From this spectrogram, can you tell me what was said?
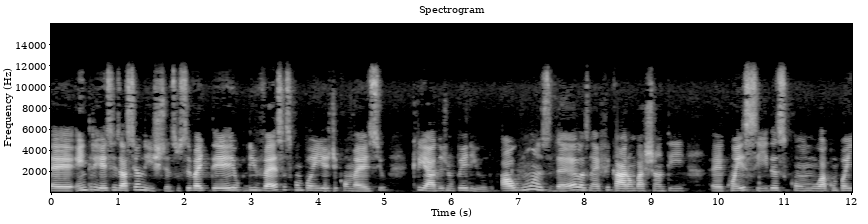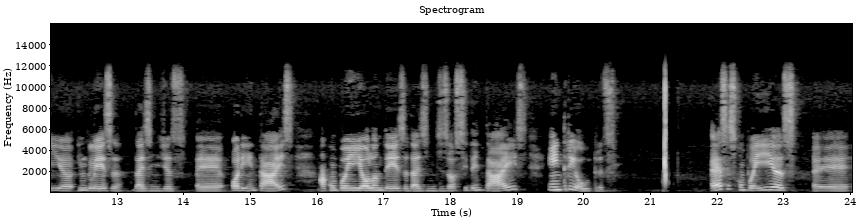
é, entre esses acionistas. Você vai ter diversas companhias de comércio criadas no período. Algumas delas né, ficaram bastante é, conhecidas, como a Companhia Inglesa das Índias é, Orientais, a Companhia Holandesa das Índias Ocidentais, entre outras. Essas companhias é,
